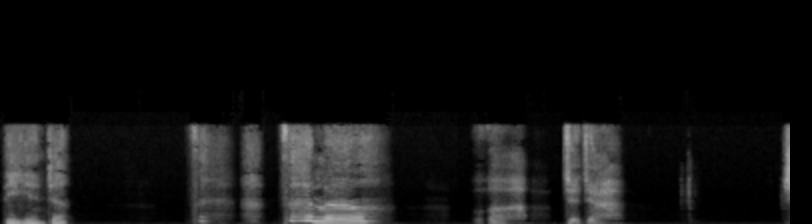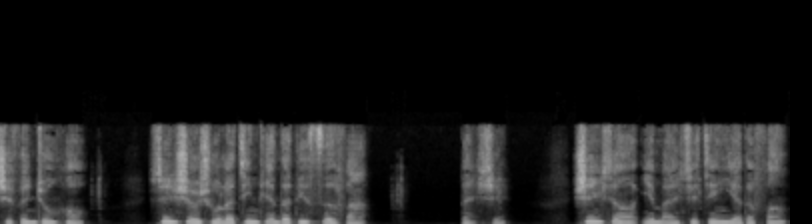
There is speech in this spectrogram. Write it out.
低吟着：“再，再来啊！”呃。姐姐，十分钟后，先射出了今天的第四发，但是身上已满是精液的方，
